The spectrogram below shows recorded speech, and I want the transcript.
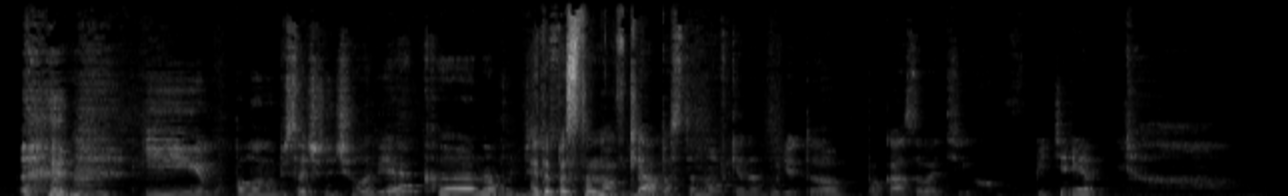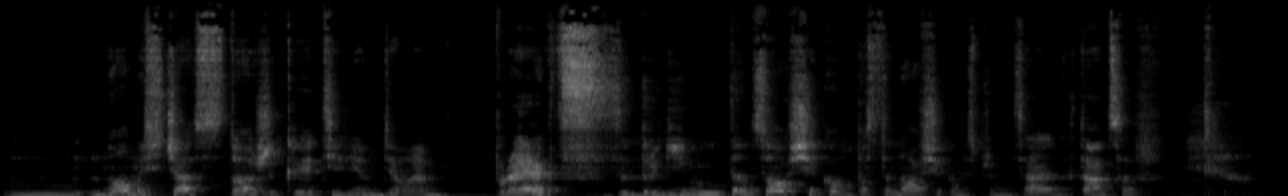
И, по-моему, Песочный человек она будет. Это постановки. Да, постановки. Она будет uh, показывать их в Питере. Но мы сейчас тоже креативим, делаем проект с другим танцовщиком, постановщиком из провинциальных танцев а,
